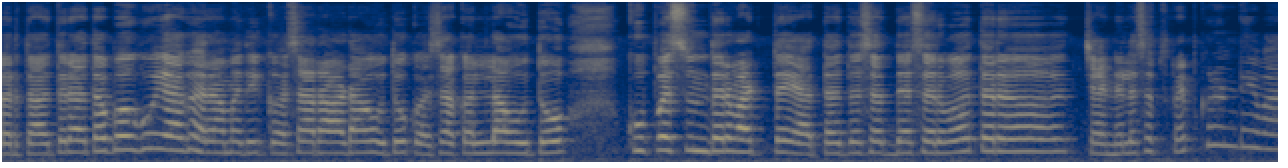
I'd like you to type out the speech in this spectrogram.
करता तर आता बघूया घरामध्ये कसा राडा होतो कसा कल्ला होतो. खूपच सुंदर वाटतंय आता तर सध्या सर्व. तर चॅनलला सबस्क्राईब करून ठेवा.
